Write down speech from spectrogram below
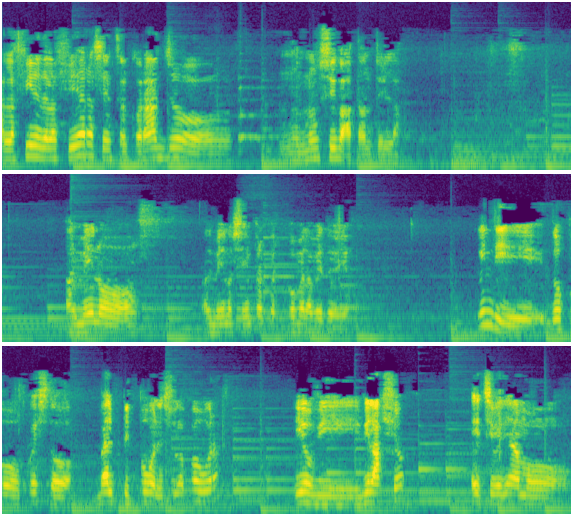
alla fine della fiera senza il coraggio non, non si va tanto in là. Almeno almeno sempre per come la vedo io. Quindi dopo questo bel pippone sulla paura, io vi, vi lascio e ci vediamo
